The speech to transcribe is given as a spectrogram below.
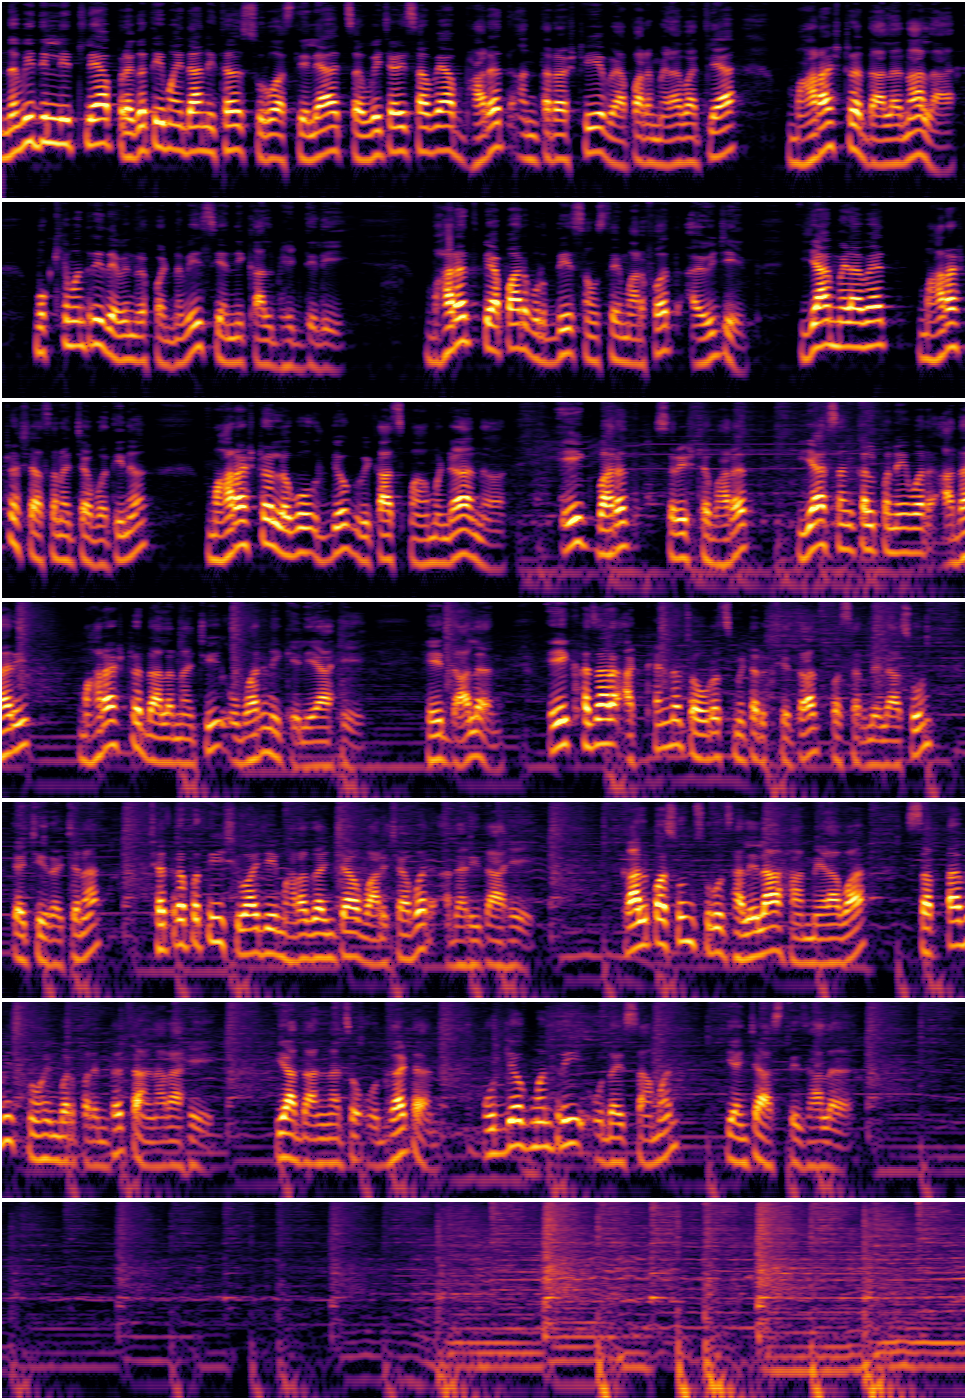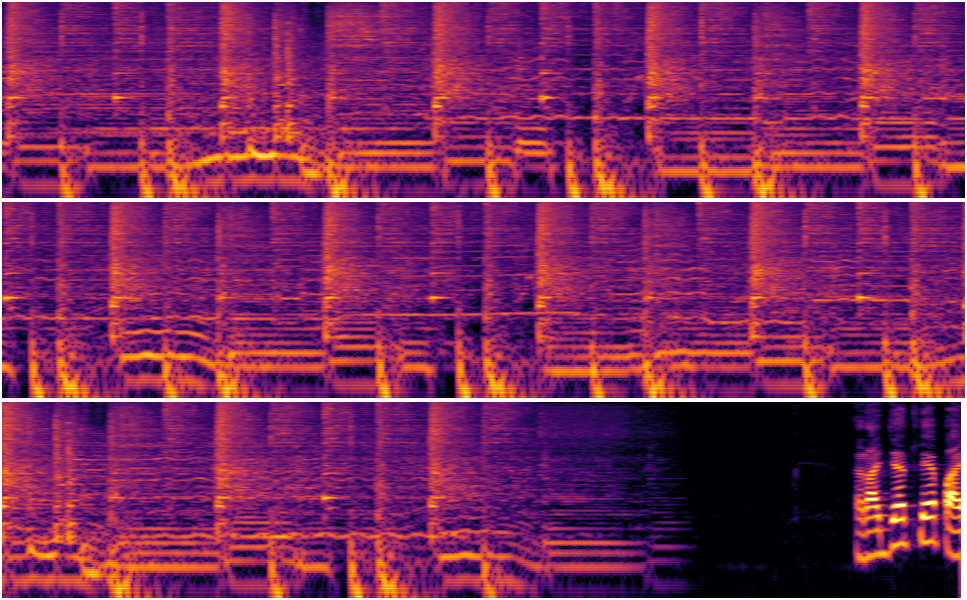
नवी दिल्लीतल्या प्रगती मैदान इथं सुरू असलेल्या चव्वेचाळीसाव्या भारत आंतरराष्ट्रीय व्यापार मेळाव्यातल्या महाराष्ट्र दालनाला मुख्यमंत्री देवेंद्र फडणवीस यांनी काल भेट दिली. भारत व्यापार वृद्धी संस्थेमार्फत आयोजित या मेळाव्यात महाराष्ट्र शासनाच्या वतीनं महाराष्ट्र लघु उद्योग विकास महामंडळानं एक भारत श्रेष्ठ भारत या संकल्पनेवर आधारित महाराष्ट्र दालनाची उभारणी केली आहे. हे दालन एक हजार अठ्ठ्याण्णव चौरस मीटर क्षेत्रात पसरलेला असून त्याची रचना छत्रपती शिवाजी महाराजांच्या वारशावर आधारित आहे. कालपासून सुरू झालेला हा मेळावा सत्तावीस नोव्हेंबरपर्यंत चालणार आहे. या दालनाचं उद्घाटन उद्योगमंत्री उदय सामंत यांच्या हस्ते झालं. राज्यातल्या पाया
